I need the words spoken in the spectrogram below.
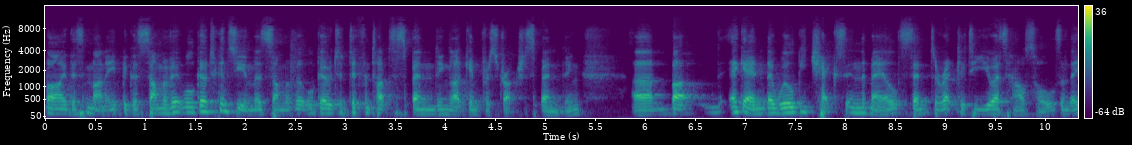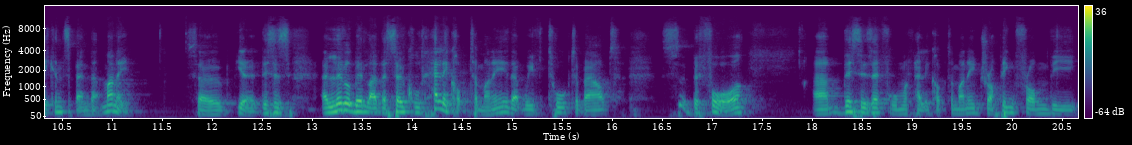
by this money because some of it will go to consumers, some of it will go to different types of spending, like infrastructure spending. Uh, but again, there will be checks in the mail sent directly to US households and they can spend that money. So, you know, this is a little bit like the so called helicopter money that we've talked about before. Uh, this is a form of helicopter money dropping from the,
